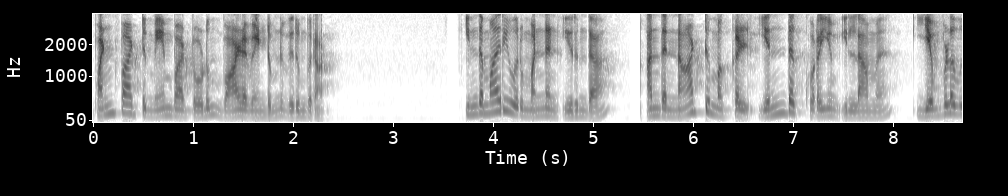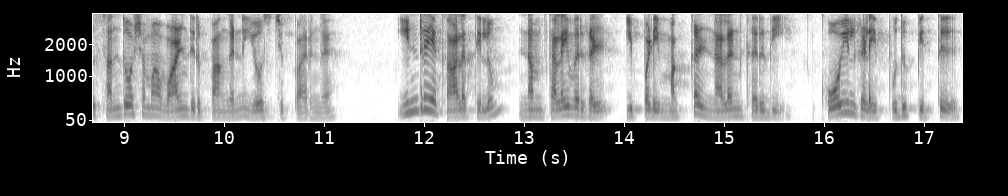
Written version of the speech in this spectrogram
பண்பாட்டு மேம்பாட்டோடும் வாழ வேண்டும்னு விரும்புகிறான் இந்த மாதிரி ஒரு மன்னன் இருந்தா அந்த நாட்டு மக்கள் எந்த குறையும் இல்லாம எவ்வளவு சந்தோஷமா வாழ்ந்திருப்பாங்கன்னு யோசிச்சு பாருங்க. இன்றைய காலத்திலும் நம் தலைவர்கள் இப்படி மக்கள் நலன் கருதி கோயில்களை புதுப்பித்து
